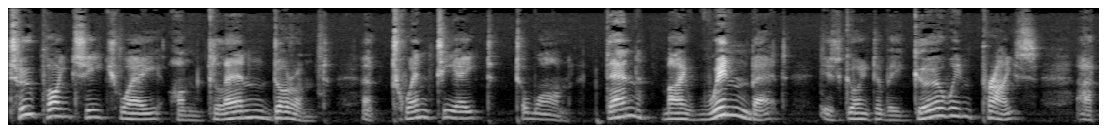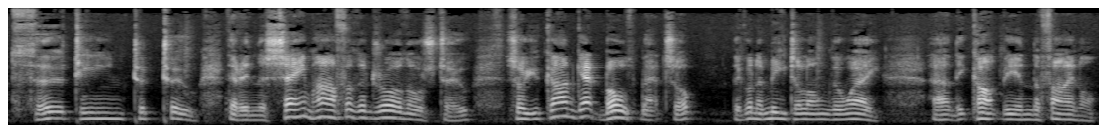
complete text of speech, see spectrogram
two points each way on Glen Durrant at 28 to 1. Then my win bet is going to be Gerwyn Price at 13 to 2. They're in the same half of the draw, those two, so you can't get both bets up. They're going to meet along the way. Uh, they can't be in the final.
